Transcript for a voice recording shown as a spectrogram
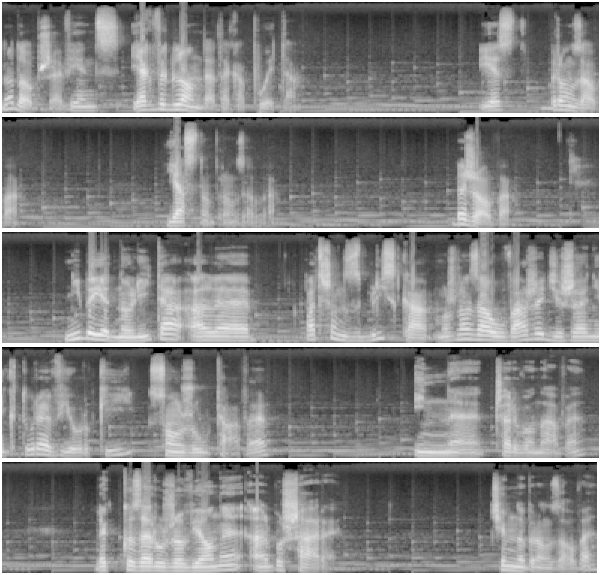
No dobrze, więc jak wygląda taka płyta? Jest brązowa, jasno brązowa, beżowa. Niby jednolita, ale patrząc z bliska można zauważyć, że niektóre wiórki są żółtawe, inne czerwonawe, lekko zaróżowione albo szare, ciemnobrązowe.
